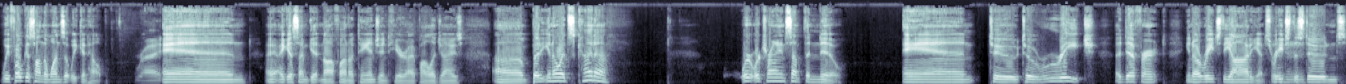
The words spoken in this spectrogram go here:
we focus on the ones that we can help. right. and I, I guess I'm getting off on a tangent here. I apologize, uh, but you know, it's kind of we're we're trying something new, and to to reach a different, you know, reach the audience, reach the Mhm. students,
